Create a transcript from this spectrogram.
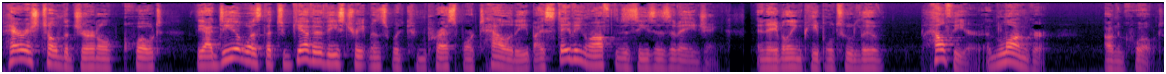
Parrish told the journal, quote, The idea was that together these treatments would compress mortality by staving off the diseases of aging, enabling people to live healthier and longer unquote.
